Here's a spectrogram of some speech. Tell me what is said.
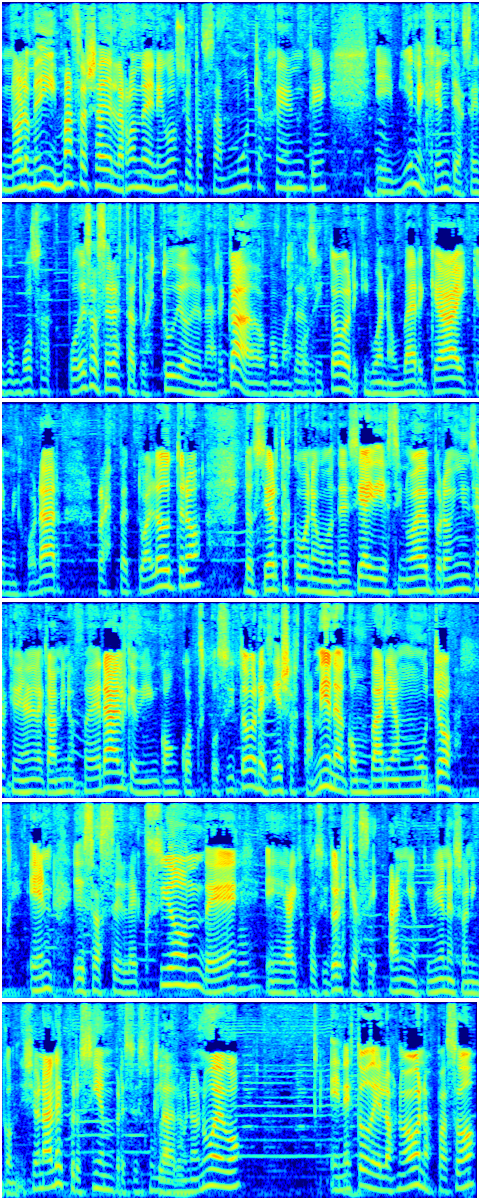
no lo medís. Más allá de la ronda de negocio pasa mucha gente, eh, viene gente a hacer, vos podés hacer hasta tu estudio de mercado como expositor y bueno, ver qué hay que mejorar respecto al otro. Lo cierto es que, bueno, como te decía, hay 19 provincias que vienen en el Camino Federal, que vienen con coexpositores y ellas también acompañan mucho en esa selección de eh, expositores que hace años que vienen son incondicionales, pero siempre se suma uno nuevo. En esto de los nuevos nos pasó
